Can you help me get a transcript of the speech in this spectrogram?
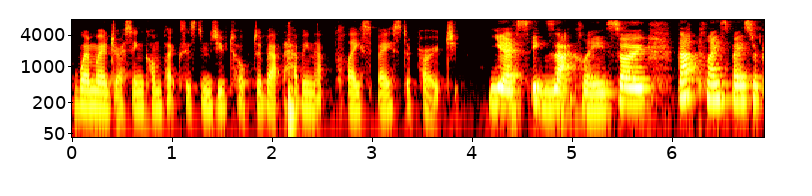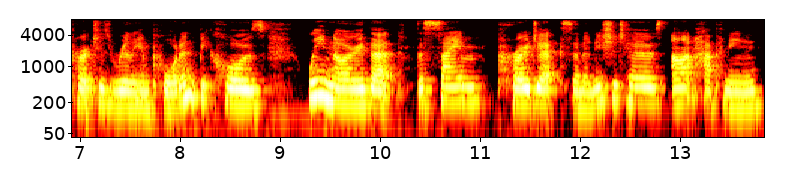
when we're addressing complex systems, you've talked about having that place based approach. Yes, exactly. So, that place based approach is really important because we know that the same projects and initiatives aren't happening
